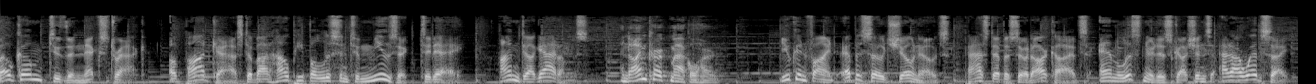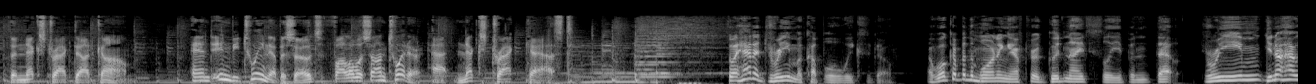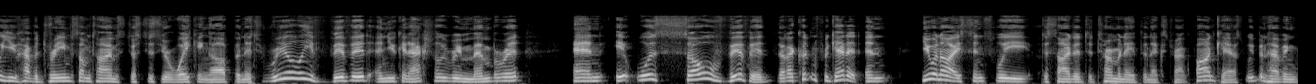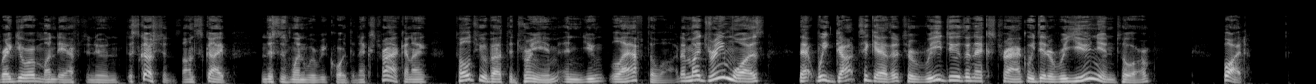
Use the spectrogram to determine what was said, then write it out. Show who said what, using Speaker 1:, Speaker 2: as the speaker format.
Speaker 1: Welcome to The Next Track, a podcast about how people listen to music today. I'm Doug Adams.
Speaker 2: And I'm Kirk McElhearn.
Speaker 1: You can find episode show notes, past episode archives, and listener discussions at our website, thenexttrack.com. And in between episodes, follow us on Twitter at NextTrackCast.
Speaker 2: So I had a dream a couple of weeks ago. I woke up in the morning after a good night's sleep, and that dream, you know how you have a dream sometimes just as you're waking up, and it's really vivid and you can actually remember it. And it was so vivid that I couldn't forget it. And you and I, since we decided to terminate the Next Track podcast, we've been having regular Monday afternoon discussions on Skype. And this is when we record the next track. And I told you about the dream, and you laughed a lot. And my dream was that we got together to redo the next track. We did a reunion tour, but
